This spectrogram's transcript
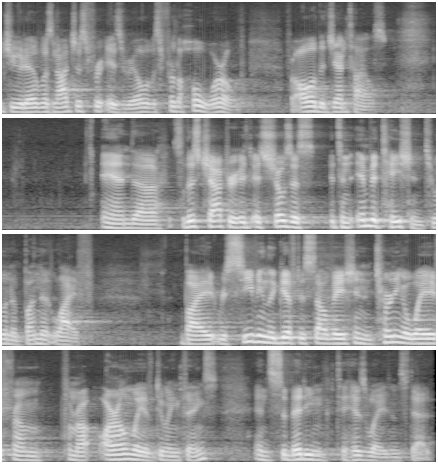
Judah, was not just for Israel, it was for the whole world, for all of the Gentiles. And uh, so this chapter, it, it shows us it's an invitation to an abundant life by receiving the gift of salvation and turning away from, from our, our own way of doing things and submitting to his ways instead.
